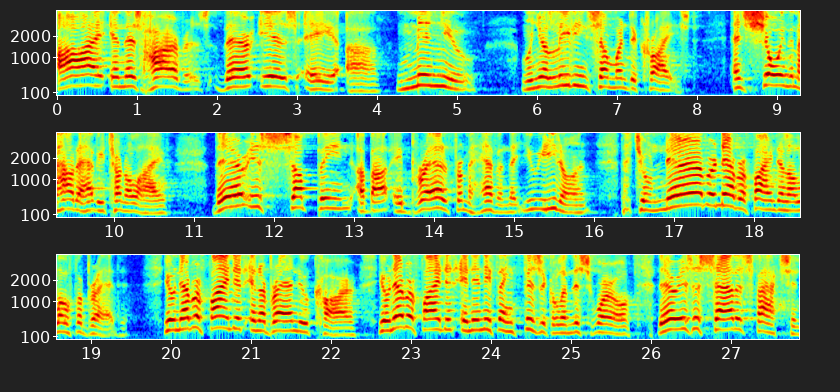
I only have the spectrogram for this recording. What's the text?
I, in this harvest, there is a uh, menu when you're leading someone to Christ and showing them how to have eternal life. There is something about a bread from heaven that you eat on that you'll never, never find in a loaf of bread. You'll never find it in a brand new car. You'll never find it in anything physical in this world. There is a satisfaction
